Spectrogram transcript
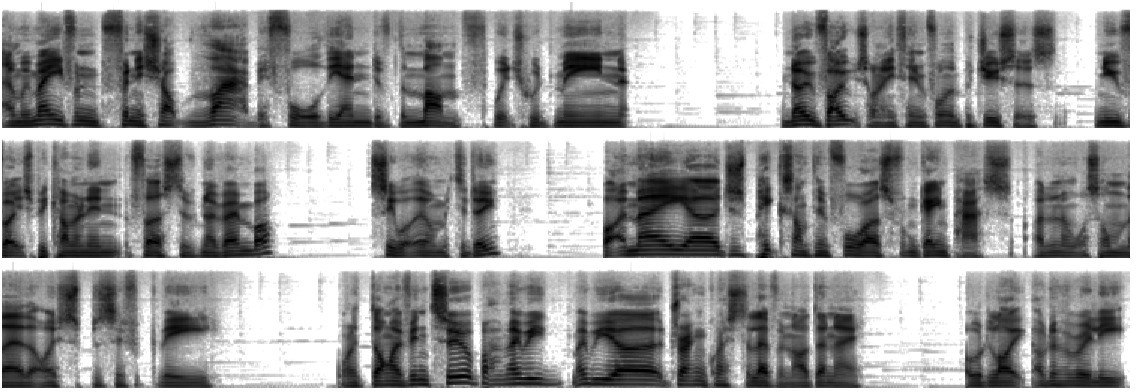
and we may even finish up that before the end of the month, which would mean no votes on anything from the producers. New votes be coming in first of November. See what they want me to do. But I may uh, just pick something for us from Game Pass. I don't know what's on there that I specifically want to dive into, but maybe maybe uh, Dragon Quest Eleven. I don't know. I would like. I've never really.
